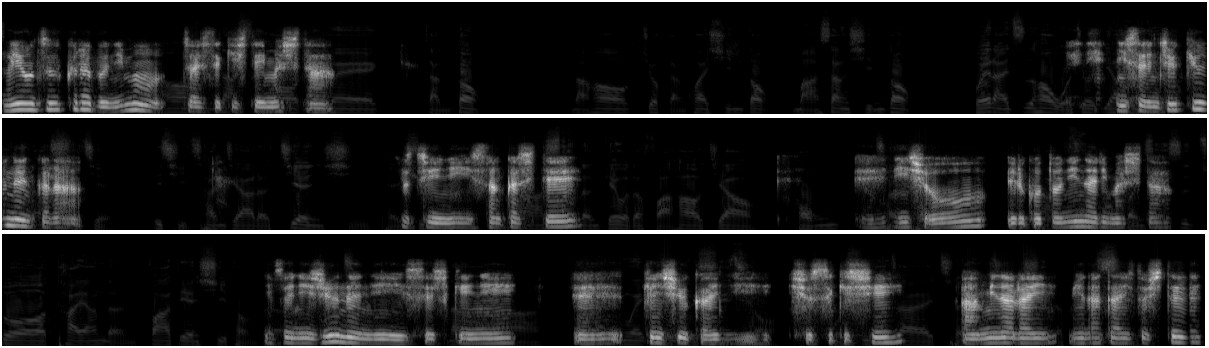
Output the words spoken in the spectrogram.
ミオンズクラブにも在籍していました。2019年からうちに参加して、認証を得ることになりました。2020年に正式にえ研修会に出席し、あ見習い、見習いとして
